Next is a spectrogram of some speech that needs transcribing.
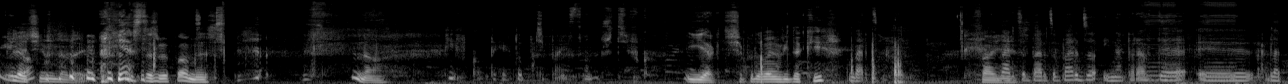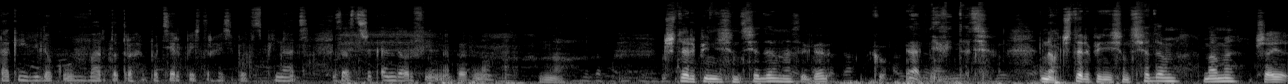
i lecimy dalej. Jest to zły pomysł. No. Piwko, tak jak tu ci Państwo naprzeciwko. I jak Ci się podobają widoki? Bardzo. Fajnie. Bardzo, bardzo, bardzo i naprawdę y, dla takich widoków warto trochę pocierpieć, trochę się powspinać. Zastrzyk endorfin na pewno. No. 4,57 na zegarku. Jak nie widać. No, 4,57 mamy. Przeje...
